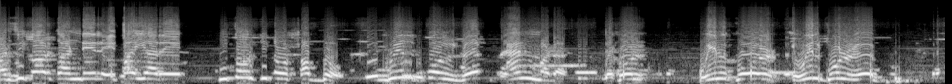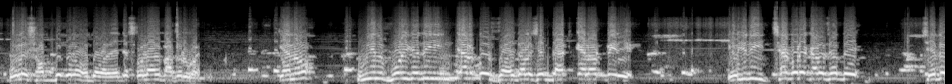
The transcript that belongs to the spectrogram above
আরজিকর কাণ্ডের এফআইআরে। বিতর্কিত শব্দ। উইলফুল রেপ অ্যান্ড মার্ডার দেখুন উইলফুল উইলফুল রেপ বলে শব্দ কোনো হতে পারে না। এটা সোনার পাথর বাড়ি কেন? উইলফুল যদি ইন্টারকোর্স হয় তাহলে সে দ্যাট ক্যানট বি রেপ কেউ যদি ইচ্ছা করে কারোর সাথে সে তো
